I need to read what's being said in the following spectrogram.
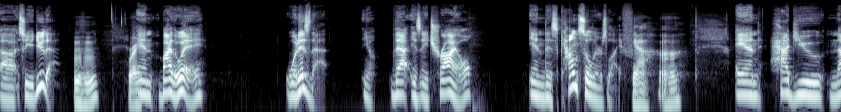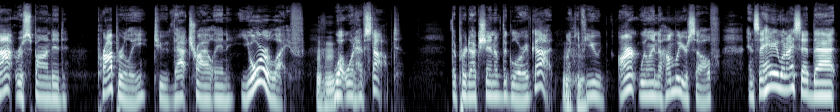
Uh, so you do that. Mm-hmm. Right. And by the way, what is that? You know, that is a trial in this counselor's life. yeah. Uh-huh. And had you not responded properly to that trial in your life, Mhm. what would have stopped? The production of the glory of God. Like if you aren't willing to humble yourself and say, hey, when I said that,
